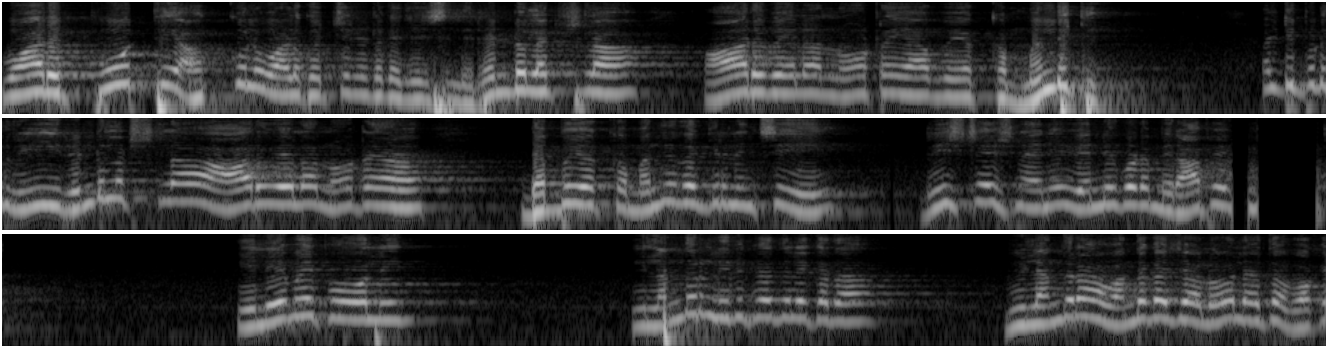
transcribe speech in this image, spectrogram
వారి పూర్తి హక్కులు వాళ్ళకి వచ్చేటట్టుగా చేసింది. రెండు లక్షల ఆరు వేల నూట యాభై ఒక్క మందికి. అంటే ఇప్పుడు ఈ రెండు లక్షల ఆరు వేల నూట డెబ్బై ఒక్క మంది దగ్గర నుంచి రిజిస్ట్రేషన్ అయినవి ఇవన్నీ కూడా మీరు ఆపే వీళ్ళు ఏమైపోవాలి? వీళ్ళందరూ నిరుపేదలే కదా. వీళ్ళందరూ ఆ వంద గజాలో లేకపోతే ఒక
